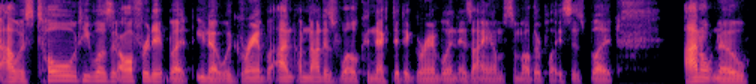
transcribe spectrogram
I was told he wasn't offered it. But you know, with Grambling, I'm, I'm not as well connected at Grambling as I am some other places. But I don't know.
